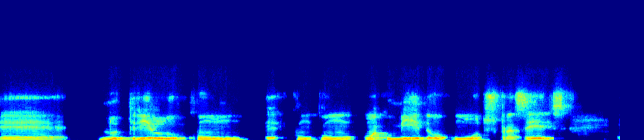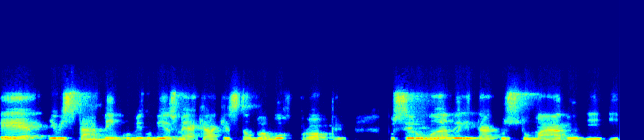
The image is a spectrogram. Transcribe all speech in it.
é nutri-lo com, é, com, com, com a comida ou com outros prazeres, é eu estar bem comigo mesmo, é aquela questão do amor próprio. O ser humano ele está acostumado e, e,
